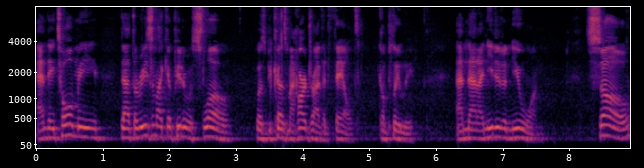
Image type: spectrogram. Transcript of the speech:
and they told me that the reason my computer was slow was because my hard drive had failed completely, and that I needed a new one. So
